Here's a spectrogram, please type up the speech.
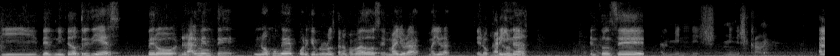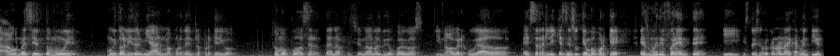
y del Nintendo 3DS, pero realmente no jugué, por ejemplo, los tan afamados eh, Mayora, Mayora, el Ocarina. Entonces, El Minish, Minish a- aún me siento muy, muy dolido en mi alma por dentro porque digo, ¿cómo puedo ser tan aficionado a los videojuegos y no haber jugado esas reliquias en su tiempo? Porque es muy diferente, y estoy seguro que no van a dejar mentir,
